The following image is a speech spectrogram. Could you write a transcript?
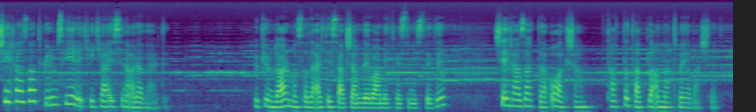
Şehrazat gülümseyerek hikayesine ara verdi. Hükümdar masalı ertesi akşam devam etmesini istedi. Şehrazat da o akşam tatlı tatlı anlatmaya başladı.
